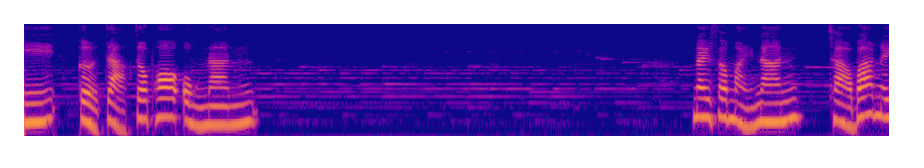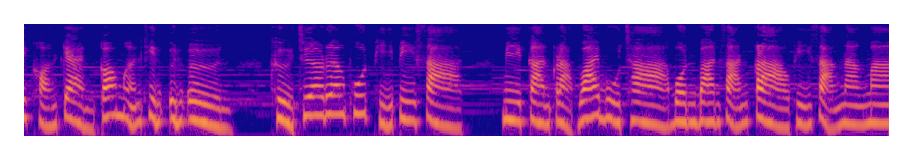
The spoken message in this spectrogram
นี้เกิดจากเจ้าพ่อองค์นั้น ในสมัยนั้น ชาวบ้านในขอนแก่นก็เหมือนถิ่นอื่นๆ คือเชื่อเรื่องพูดผีปีศาจมีการกราบไหว้บูชาบนบานสารกล่าวผีสางนางไม้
